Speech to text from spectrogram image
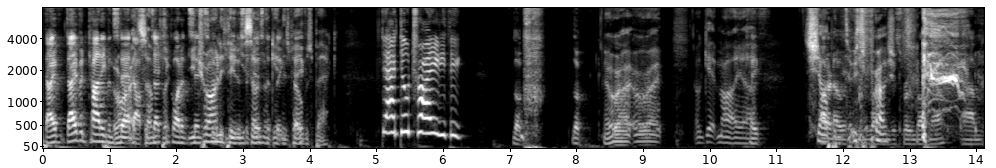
Dave, David can't even stand Alright, up. son, It's actually but quite You insensitive. try for anything, you to your son's not a getting his Keith. pelvis back. Dad, don't try anything. Look, look, All right, all right. I'll get my uh, Keith. I sharp don't know if in toothbrush. this room right now. Um,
